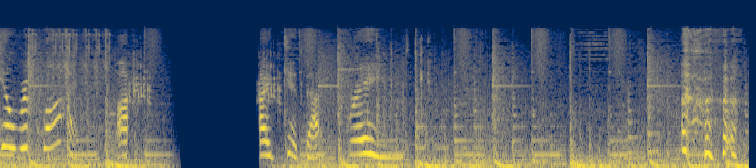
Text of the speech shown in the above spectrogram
He'll reply. I, I'd get that framed.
